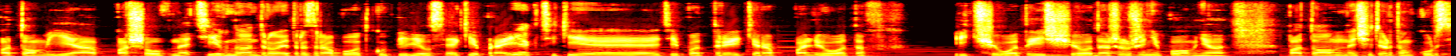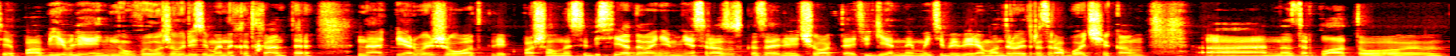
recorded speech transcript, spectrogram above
Потом я пошел в нативную Android разработку, пилил всякие проектики типа трекера полетов, и чего-то еще, даже уже не помню. Потом на четвертом курсе по объявлению, ну, выложил резюме на HeadHunter, на первый же отклик пошел на собеседование, мне сразу сказали, чувак, ты офигенный, мы тебе берем Android-разработчиком, а на зарплату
